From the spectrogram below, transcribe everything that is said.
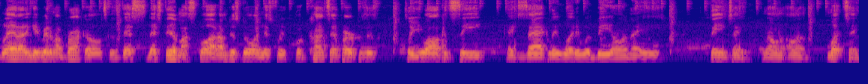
Glad I didn't get rid of my Broncos because that's that's still my squad. I'm just doing this for, for content purposes so you all can see exactly what it would be on a theme team, on, on a MUT team.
